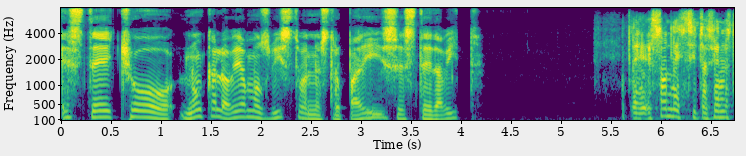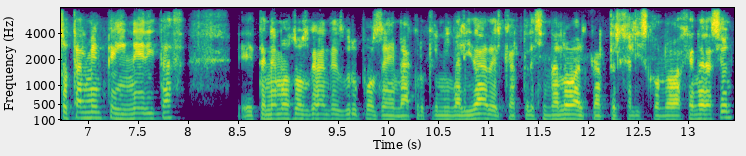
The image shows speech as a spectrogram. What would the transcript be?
este hecho nunca lo habíamos visto en nuestro país, este David. Eh, son situaciones totalmente inéditas. Eh, tenemos dos grandes grupos de macrocriminalidad, el cártel Sinaloa, el cártel Jalisco Nueva Generación.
